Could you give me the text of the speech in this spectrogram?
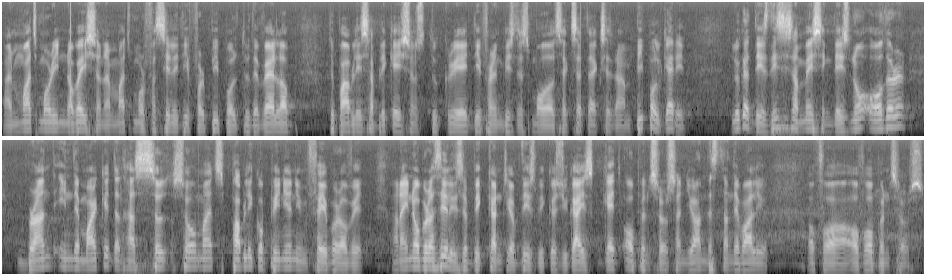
and much more innovation and much more facility for people to develop, to publish applications, to create different business models, etc., etc. And people get it. Look at this. This is amazing. There's no other brand in the market that has so, so much public opinion in favor of it. And I know Brazil is a big country of this because you guys get open source and you understand the value of, uh, of open source.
